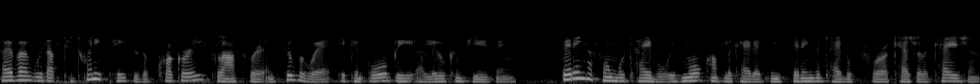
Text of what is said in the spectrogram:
However, with up to 20 pieces of crockery, glassware and silverware, it can all be a little confusing. Setting a formal table is more complicated than setting the table for a casual occasion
